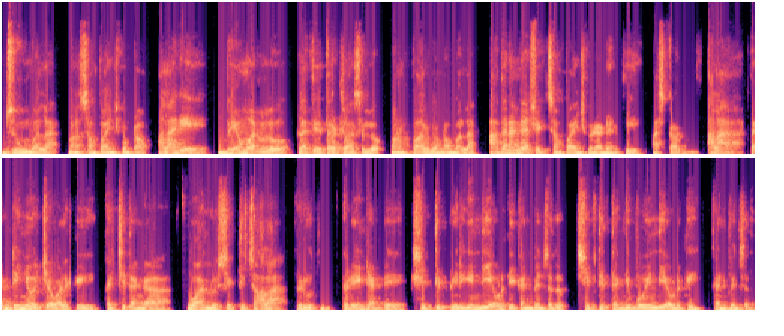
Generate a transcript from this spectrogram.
జూమ్ వల్ల మనం సంపాదించుకుంటాం. అలాగే భీమవరంలో లేకపోతే ఇతర క్లాసుల్లో మనం పాల్గొనడం వల్ల అదనంగా శక్తి సంపాదించుకునేడానికి ఆస్కారం ఉంది అలా కంటిన్యూ వచ్చే వాళ్ళకి ఖచ్చితంగా వారిలో శక్తి చాలా పెరుగుతుంది. ఇక్కడ ఏంటంటే శక్తి పెరిగింది ఎవరికి కనిపించదు శక్తి తగ్గిపోయింది ఎవరికి కనిపించదు.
